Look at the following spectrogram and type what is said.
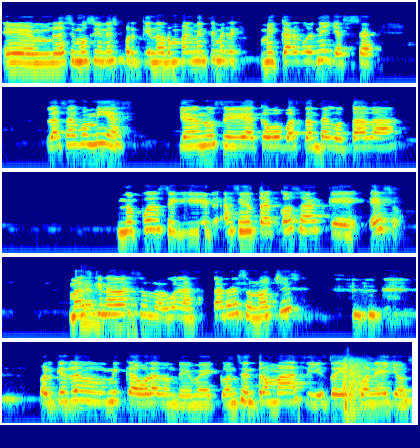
em, las emociones porque normalmente me, re- me cargo en ellas, o sea, las hago mías. Ya no sé, acabo bastante agotada. No puedo seguir haciendo otra cosa que eso. Más que nada eso lo hago en las tardes o noches porque es la única hora donde me concentro más y estoy con ellos.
